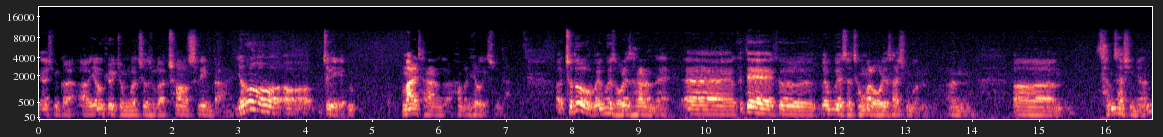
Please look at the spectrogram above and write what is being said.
안녕하십니까 아, 영어 교육 전문가 저술가 천슬입니다. 영어 어, 저기 말 잘하는 거 한번 해보겠습니다. 어, 저도 외국에서 오래 살았는데 에, 그때 그 외국에서 정말 오래 사신 분, 한 어, 3, 40년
